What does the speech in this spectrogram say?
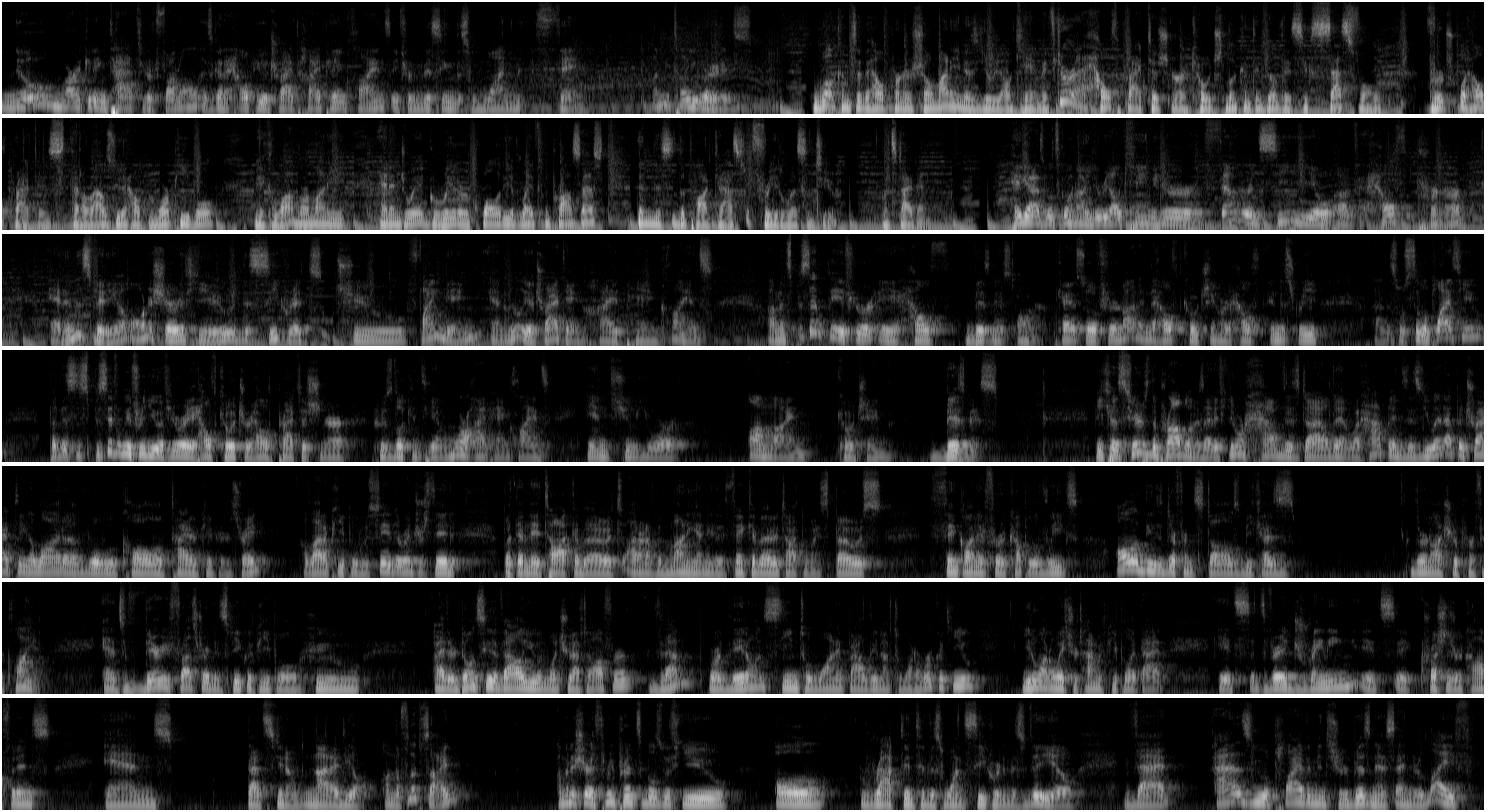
No marketing tactic or funnel is going to help you attract high paying clients if you're missing this one thing. Let me tell you what it is. Welcome to the Healthpreneur Show. My name is Yuri Elkaim. If you're a health practitioner or coach looking to build a successful virtual health practice that allows you to help more people, make a lot more money, and enjoy a greater quality of life in the process, then this is the podcast for you to listen to. Let's dive in. Hey guys, what's going on? Yuri Elkaim here, founder and CEO of Healthpreneur. And in this video, I want to share with you the secrets to finding and really attracting high paying clients. Um, and specifically, if you're a health business owner. Okay, so if you're not in the health coaching or the health industry, uh, this will still apply to you. But this is specifically for you if you're a health coach or health practitioner who's looking to get more high paying clients into your online coaching business. Because here's the problem is that if you don't have this dialed in, what happens is you end up attracting a lot of what we'll call tire kickers, right? A lot of people who say they're interested, but then they talk about, I don't have the money, I need to think about it, talk to my spouse, think on it for a couple of weeks. All of these different stalls because they're not your perfect client. And it's very frustrating to speak with people who either don't see the value in what you have to offer them or they don't seem to want it badly enough to want to work with you you don't want to waste your time with people like that. It's it's very draining. It's it crushes your confidence, and that's you know not ideal. On the flip side, I'm going to share three principles with you, all wrapped into this one secret in this video, that as you apply them into your business and your life,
